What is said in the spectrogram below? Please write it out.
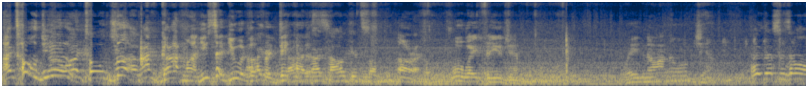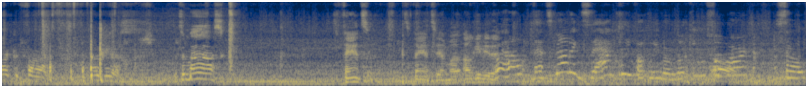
I told you. No, I told you. Look, I got mine. You said you would look I- ridiculous. I, will get something. All right, we'll wait for you, Jim. Waiting on old Jim. Hey, this is all I could find. Look at this. It's a mask. It's fancy. It's fancy. I'm, uh, I'll give you that. Well, that's not exactly what we were looking for. Oh. So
